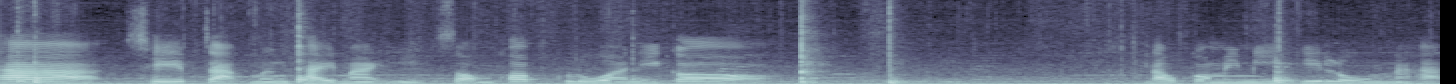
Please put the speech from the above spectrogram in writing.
ถ้าเชฟจากเมืองไทยมาอีกสองครอบครัวนี่ก็ เราก็ไม่มีที่ลงนะคะ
